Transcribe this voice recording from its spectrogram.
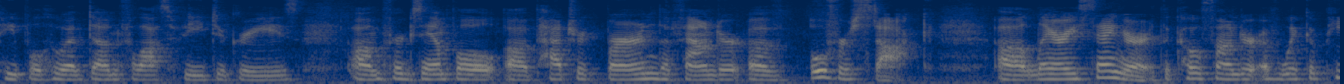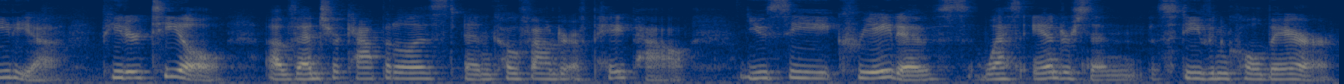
people who have done philosophy degrees. Um, for example, uh, Patrick Byrne, the founder of Overstock, uh, Larry Sanger, the co founder of Wikipedia, Peter Thiel, a venture capitalist and co founder of PayPal. You see creatives, Wes Anderson, Stephen Colbert,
